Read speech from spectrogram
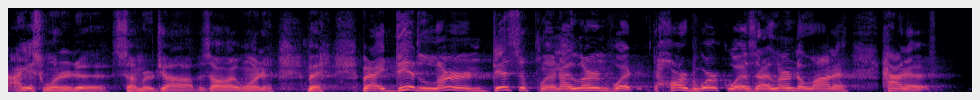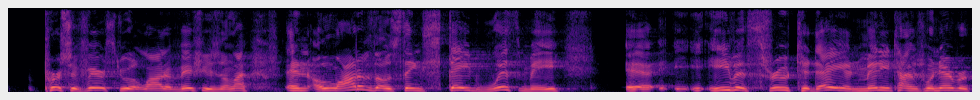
I just wanted a summer job is all I wanted. But but I did learn discipline. I learned what hard work was. I learned a lot of how to persevere through a lot of issues in life. And a lot of those things stayed with me even through today. And many times, whenever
